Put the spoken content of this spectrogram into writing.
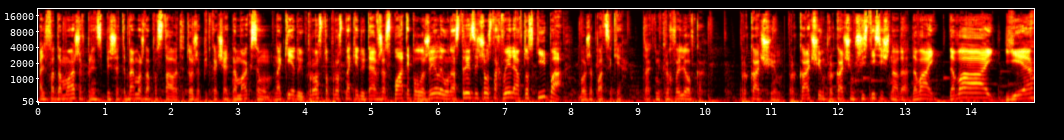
Альфа дамаже, в принципі, ще тебе можна поставити, теж підкачати на максимум. Накидуй, просто-просто накидуй. Тебе вже спати положили. У нас 36 хвиля автоскіпа. Боже, пацики. Так, мікрохвильовка. Прокачуємо, прокачуємо, прокачуємо. 6 тисяч треба. Давай, давай! Є.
